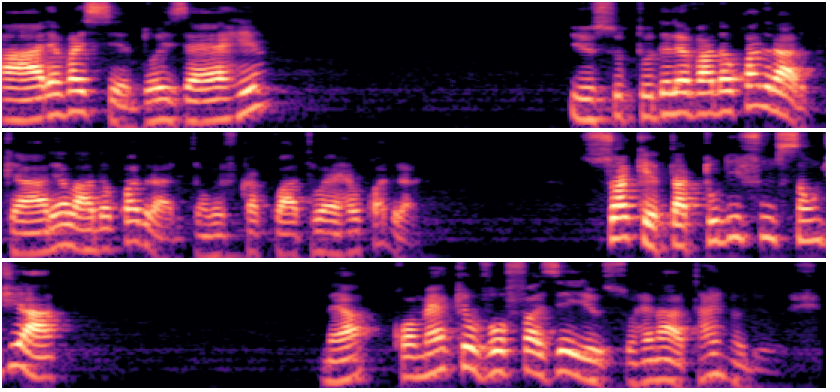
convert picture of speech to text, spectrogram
a área vai ser 2R, isso tudo elevado ao quadrado, porque a área é lado ao quadrado. Então, vai ficar 4R ao quadrado. Só que está tudo em função de A. Né? Como é que eu vou fazer isso, Renato? Ai, meu Deus.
